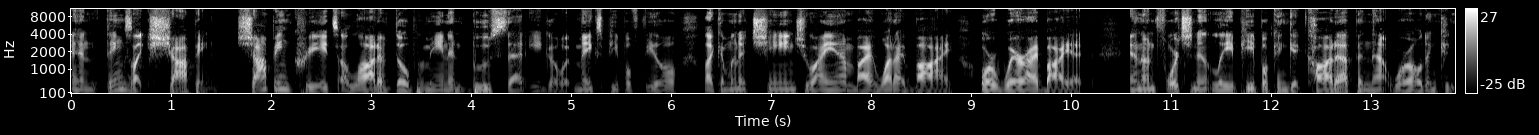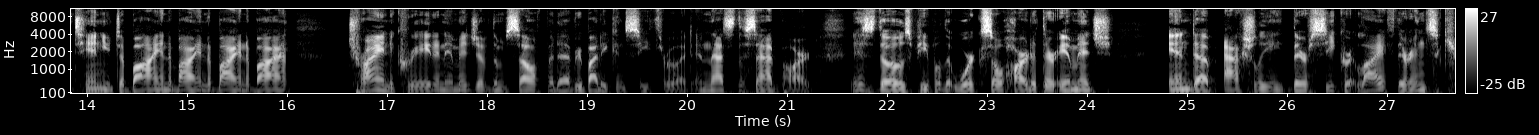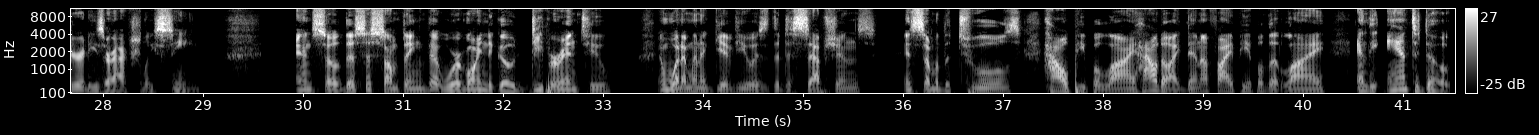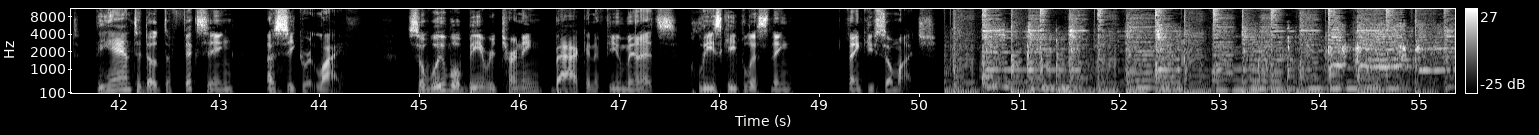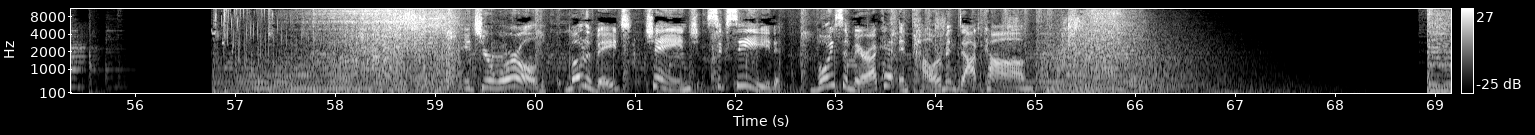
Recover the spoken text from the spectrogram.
And things like shopping. Shopping creates a lot of dopamine and boosts that ego. It makes people feel like I'm going to change who I am by what I buy or where I buy it. And unfortunately, people can get caught up in that world and continue to buy and to buy and to buy and to buy trying to create an image of themselves but everybody can see through it and that's the sad part is those people that work so hard at their image end up actually their secret life their insecurities are actually seen and so this is something that we're going to go deeper into and what i'm going to give you is the deceptions and some of the tools how people lie how to identify people that lie and the antidote the antidote to fixing a secret life so we will be returning back in a few minutes. Please keep listening. Thank you so much. It's your world. Motivate, change, succeed. VoiceAmericaEmpowerment.com.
